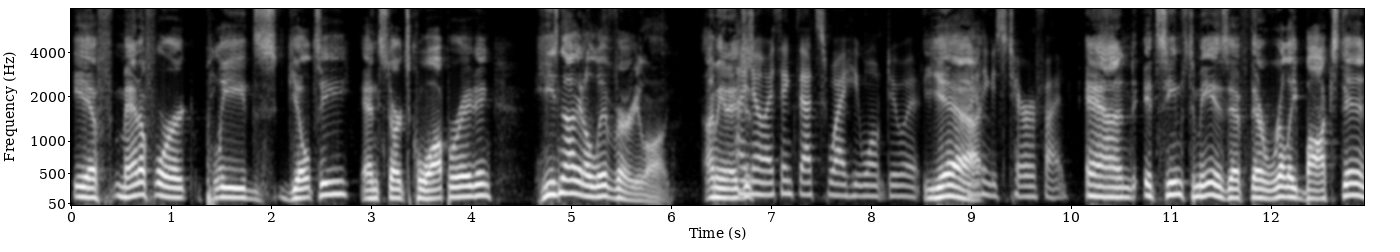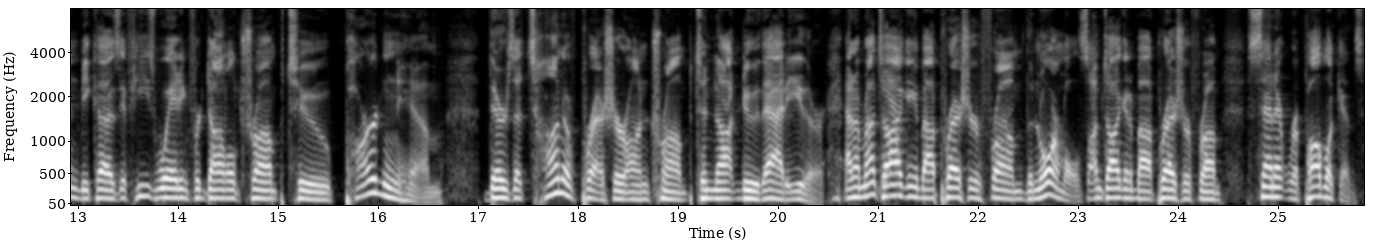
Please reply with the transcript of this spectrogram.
if Manafort pleads guilty and starts cooperating, he's not going to live very long. I mean, it I just, know. I think that's why he won't do it. Yeah. I think he's terrified. And it seems to me as if they're really boxed in because if he's waiting for Donald Trump to pardon him, there's a ton of pressure on Trump to not do that either. And I'm not talking about pressure from the normals. I'm talking about pressure from Senate Republicans.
